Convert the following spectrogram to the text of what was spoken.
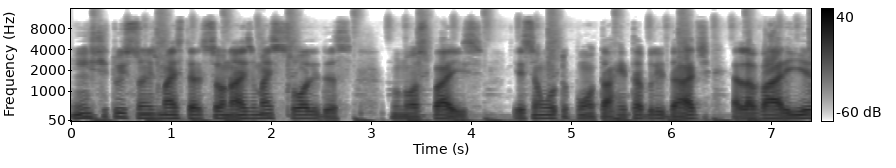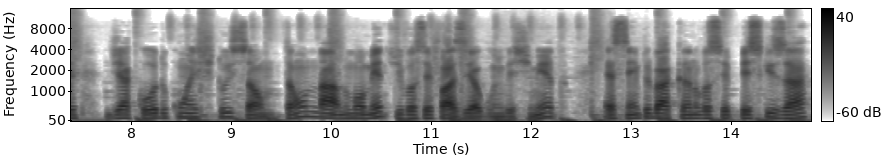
em instituições mais tradicionais e mais sólidas no nosso país. Esse é um outro ponto. A rentabilidade ela varia de acordo com a instituição. Então, na, no momento de você fazer algum investimento, é sempre bacana você pesquisar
